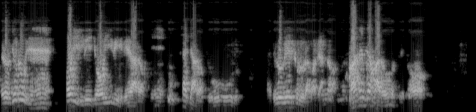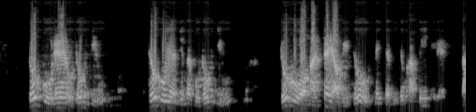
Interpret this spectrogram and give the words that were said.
အဲ့တော့ကျွတ်တို့ရင်ဟောဒီလေကြောကြီးတွေတဲကတော့ဖြင့်ဖြတ်ကြတော့သူလို့ဒီလိုလေးဆိုလိုတာပါဗျာတော့ဘာနဲ့ပြမှာတော့ဆိုတော့ဒုက္ကိုတဲ့ကိုဒုမကြည့်ဘူးဒုက္ကိုရဲ့ပြင်ဘက်ကိုဒုမကြည့်ဘူးဒုက္ကိုပေါ်မှာတက်ရောက်ပြီးဒုနှိမ့်ဆက်ပြီးဒုက္ခပေးနေတဲ့သံ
